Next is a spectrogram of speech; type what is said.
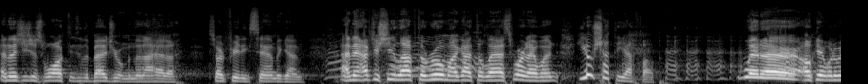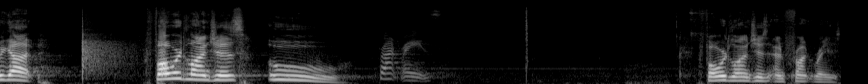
And then she just walked into the bedroom, and then I had to start feeding Sam again. And then after she left the room, I got the last word. I went, You shut the F up. Winner. Okay, what do we got? Forward lunges. Ooh. Front raise. Forward lunges and front raise.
